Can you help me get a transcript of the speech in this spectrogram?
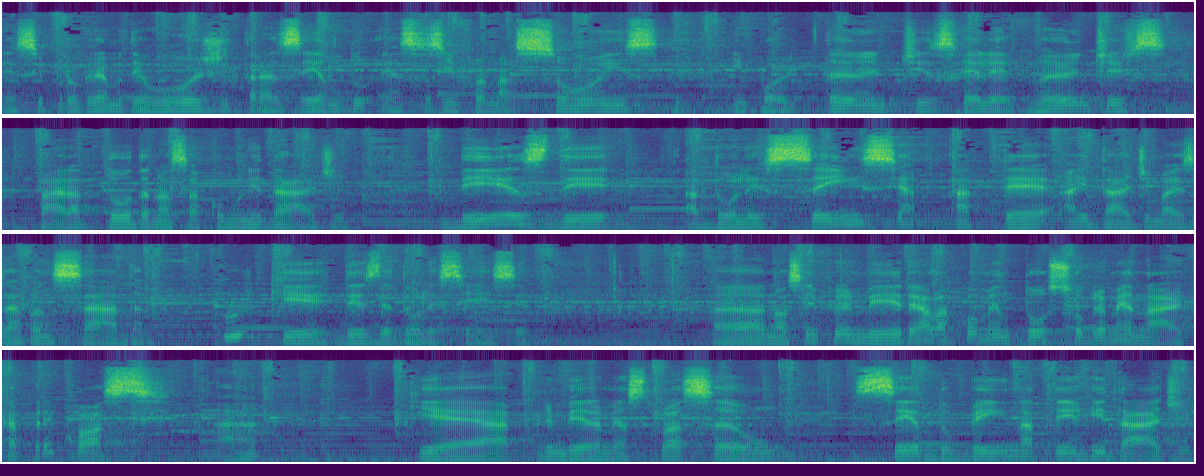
esse programa de hoje trazendo essas informações importantes, relevantes para toda a nossa comunidade, desde adolescência até a idade mais avançada. Por que desde a adolescência? A nossa enfermeira ela comentou sobre a menarca precoce, tá? que é a primeira menstruação cedo, bem na tenra idade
